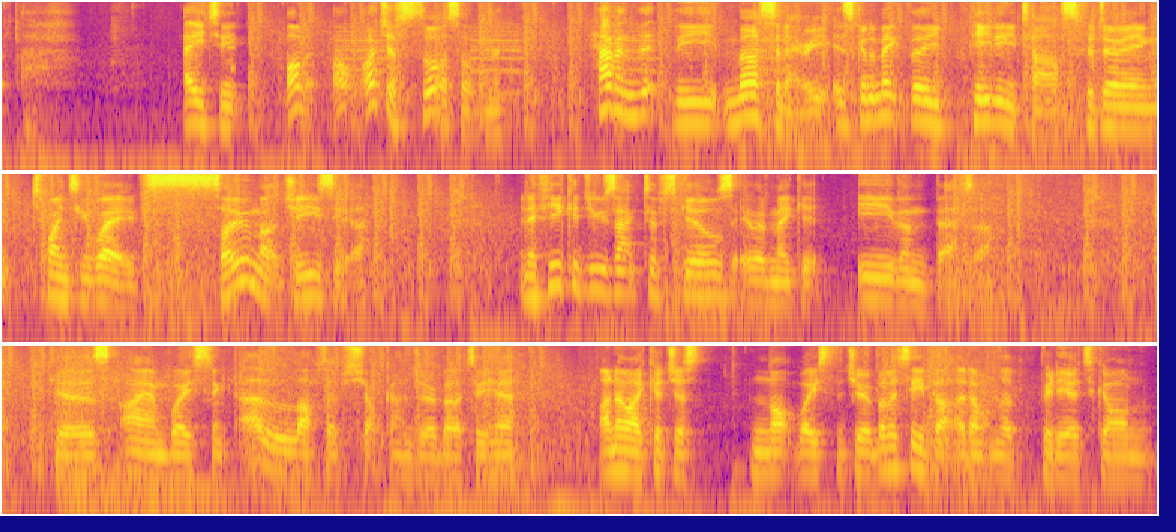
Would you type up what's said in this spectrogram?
Uh, 80... Oh, oh, I just thought of something having the, the, mercenary is going to make the PD task for doing 20 waves so much easier. And if he could use active skills, it would make it even better. Because I am wasting a lot of shotgun durability here. I know I could just not waste the durability, but I don't want the video to go on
